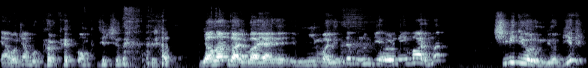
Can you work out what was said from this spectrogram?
Yani hocam bu perfect competition biraz yalan galiba yani minvalinde. Bunun bir örneği var mı? Çivi diyorum diyor bir.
